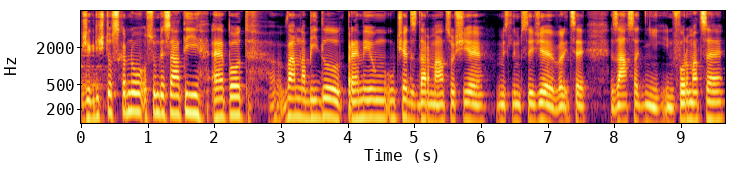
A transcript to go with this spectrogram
Takže když to schrnu, 80. e-pod vám nabídl premium účet zdarma, což je, myslím si, že velice zásadní informace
